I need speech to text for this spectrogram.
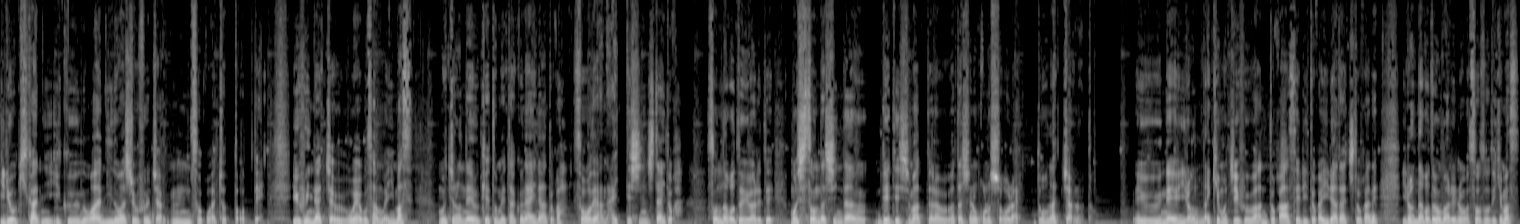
医療機関に行くのは二の足を踏んじゃううんそこはちょっとっていう風になっちゃう親御さんはいます。もちろんね受け止めたくないなとかそうではないって信じたいとかそんなこと言われてもしそんな診断出てしまったら私のこの将来どうなっちゃうのと。いうねいろんな気持ち不安とか焦りとか苛立ちとかねいろんなことが生まれるのは想像できます。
